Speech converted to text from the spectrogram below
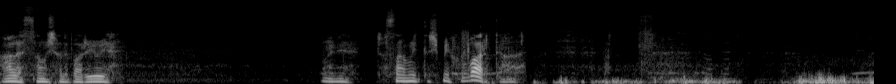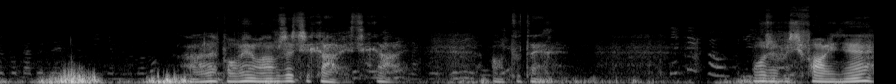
Ale sąsiad wariuje. No nie, czasami to śmiechu warte, ale Ale powiem wam, że ciekawie, ciekawie. O tutaj może być fajnie.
